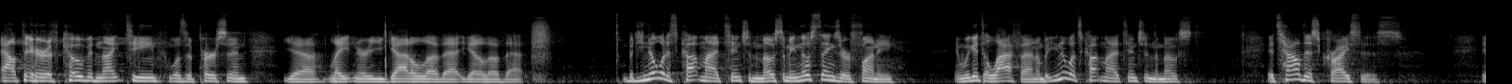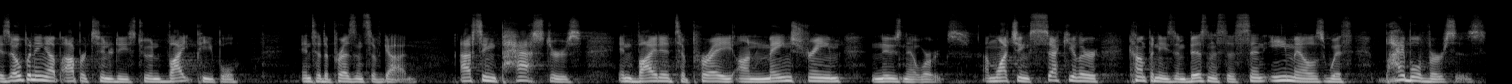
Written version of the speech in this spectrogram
out there, if COVID 19 was a person, yeah, Laettner, you got to love that. You got to love that. But you know what has caught my attention the most? I mean, those things are funny and we get to laugh at them, but you know what's caught my attention the most? It's how this crisis is opening up opportunities to invite people into the presence of God. I've seen pastors invited to pray on mainstream news networks. I'm watching secular companies and businesses send emails with Bible verses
